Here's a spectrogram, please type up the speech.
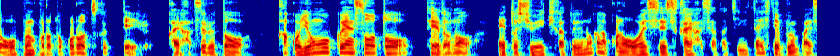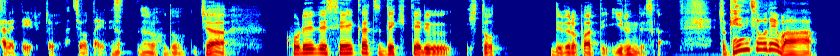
とオープンプロトコルを作っている、開発すると、過去4億円相当程度のえっと、収益化というのが、この OSS 開発者たちに対して分配されているというような状態です。なるほど。じゃあ、これで生活できてる人、デベロッパーっているんですか、えっと、現状では、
